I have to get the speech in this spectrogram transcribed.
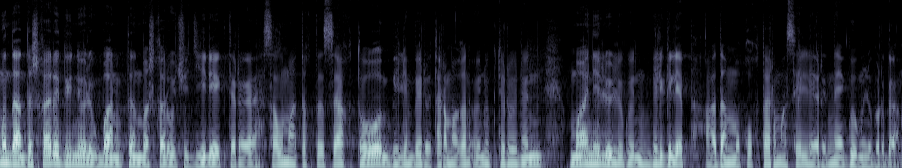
мындан тышкары дүйнөлүк банктын башкаруучу директору саламаттыкты сактоо билим берүү тармагын өнүктүрүүнүн маанилүүлүгүн белгилеп адам укуктары маселелерине көңүл бурду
